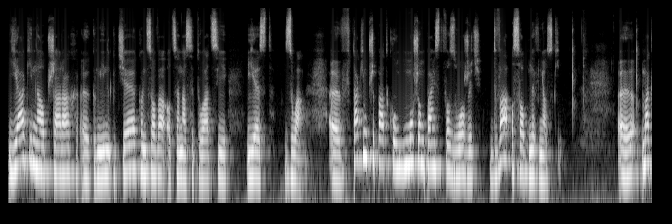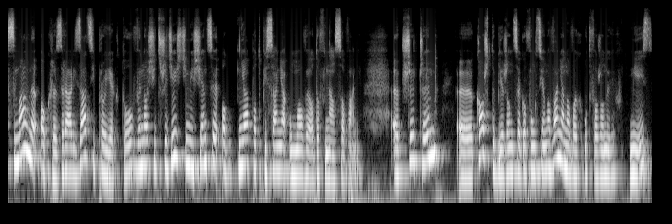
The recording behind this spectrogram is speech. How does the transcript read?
jak i na obszarach y, gmin, gdzie końcowa ocena sytuacji jest zła. Y, W takim przypadku muszą Państwo złożyć dwa osobne wnioski. E, Maksymalny okres realizacji projektu wynosi 30 miesięcy od dnia podpisania umowy o dofinansowanie. E, Przy czym e, koszty bieżącego funkcjonowania nowych utworzonych miejsc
